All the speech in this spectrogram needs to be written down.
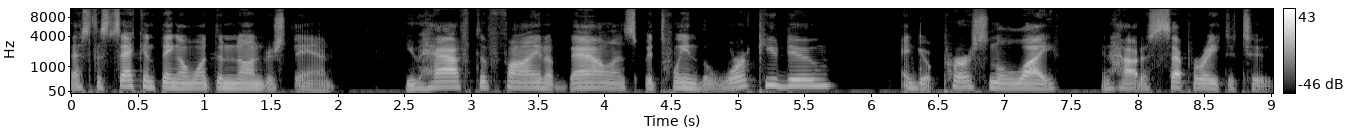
That's the second thing I want them to understand. You have to find a balance between the work you do and your personal life and how to separate the two.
